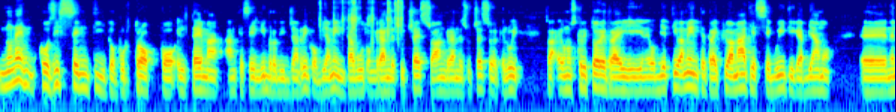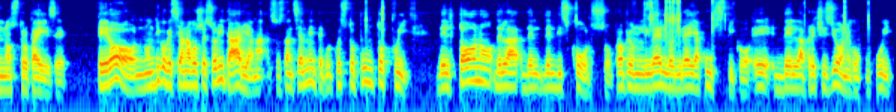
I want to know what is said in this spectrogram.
non è così sentito purtroppo il tema, anche se il libro di Gianrico ovviamente ha avuto un grande successo, ha un grande successo perché lui cioè, è uno scrittore tra i, obiettivamente tra i più amati e seguiti che abbiamo eh, nel nostro paese. Però non dico che sia una voce solitaria, ma sostanzialmente questo punto qui del tono della, del, del discorso, proprio un livello direi acustico e della precisione con cui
